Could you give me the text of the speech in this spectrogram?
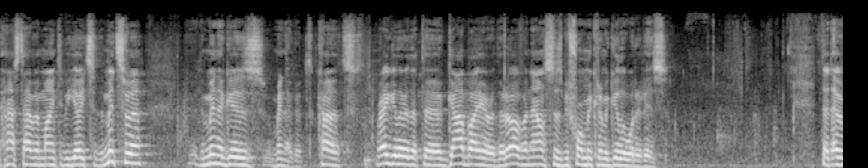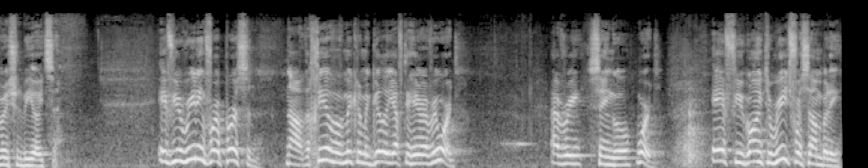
has to have in mind to be yoitzi the mitzvah. The minig is minig. It's, it's regular that the gabbai or the rav announces before Mikra Megillah what it is. That everybody should be yoitzi. If you're reading for a person, now the chiyuv of Mikra Megillah, you have to hear every word every single word. If you're going to read for somebody,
